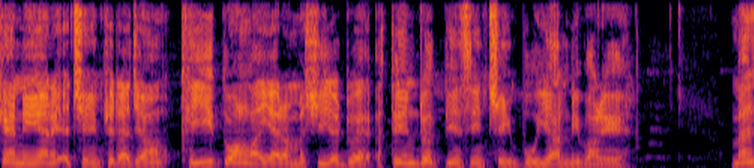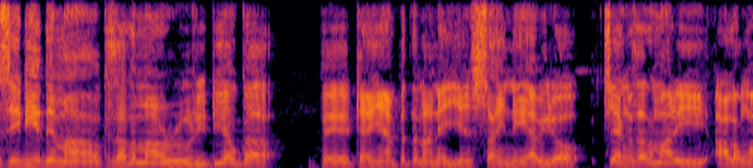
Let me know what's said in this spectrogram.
ကန်နေရတဲ့အချိန်ဖြစ်တာကြောင့်ခရီးသွန်းလာရတာမရှိတဲ့အတွက်အသင်းအတွက်ပြင်ဆင်ချိန်ပိုရနေပါတယ် မန်စီးတီးအသင်းမှာကစားသမားရူဒီတယောက်ကပဲဒဏ်ရာပြဿနာနဲ့ရင်ဆိုင်နေရပြီးတော့ကြံကစားသမားတွေအားလုံးက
